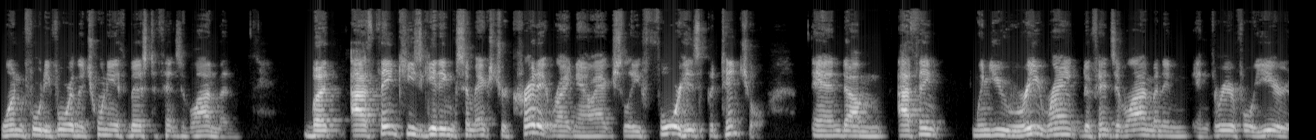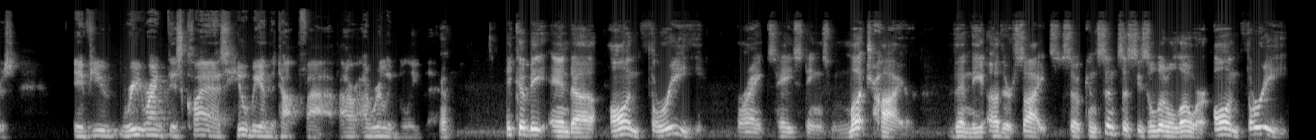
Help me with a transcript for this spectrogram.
144 and the 20th best defensive lineman? But I think he's getting some extra credit right now, actually, for his potential. And um, I think when you re rank defensive linemen in, in three or four years, if you re-rank this class, he'll be in the top five. I, I really believe that. He could be, and uh, On3 ranks Hastings much higher than the other sites. So consensus is a little lower. On3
